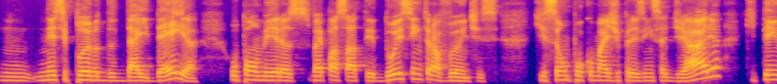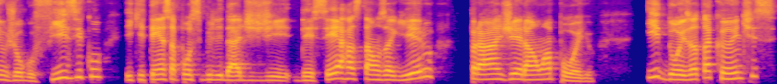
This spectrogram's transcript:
em, nesse plano da ideia, o Palmeiras vai passar a ter dois centroavantes que são um pouco mais de presença diária, que tem o jogo físico e que tem essa possibilidade de descer arrastar um zagueiro para gerar um apoio e dois atacantes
